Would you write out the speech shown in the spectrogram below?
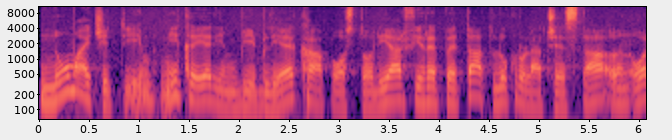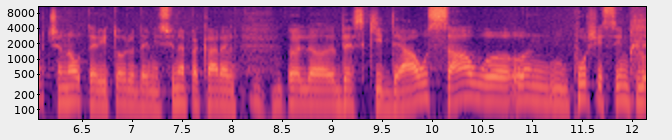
Nu mai citim nicăieri în Biblie că apostolii ar fi repetat lucrul acesta în orice nou teritoriu de misiune pe care îl, uh-huh. îl uh, deschideau sau uh, în pur și simplu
